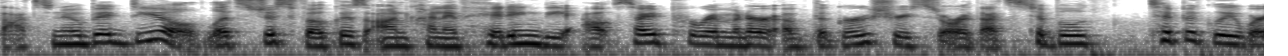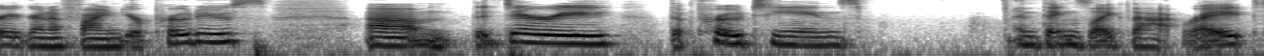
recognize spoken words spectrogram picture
that's no big deal. Let's just focus on kind of hitting the outside perimeter of the grocery store. That's typ- typically where you're going to find your produce, um, the dairy, the proteins, and things like that, right?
